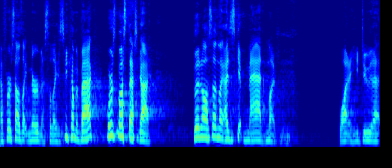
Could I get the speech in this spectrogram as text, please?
At first, I was like nervous. I was like, is he coming back? Where's mustache guy? But then all of a sudden, like, I just get mad. I'm like, why did he do that?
